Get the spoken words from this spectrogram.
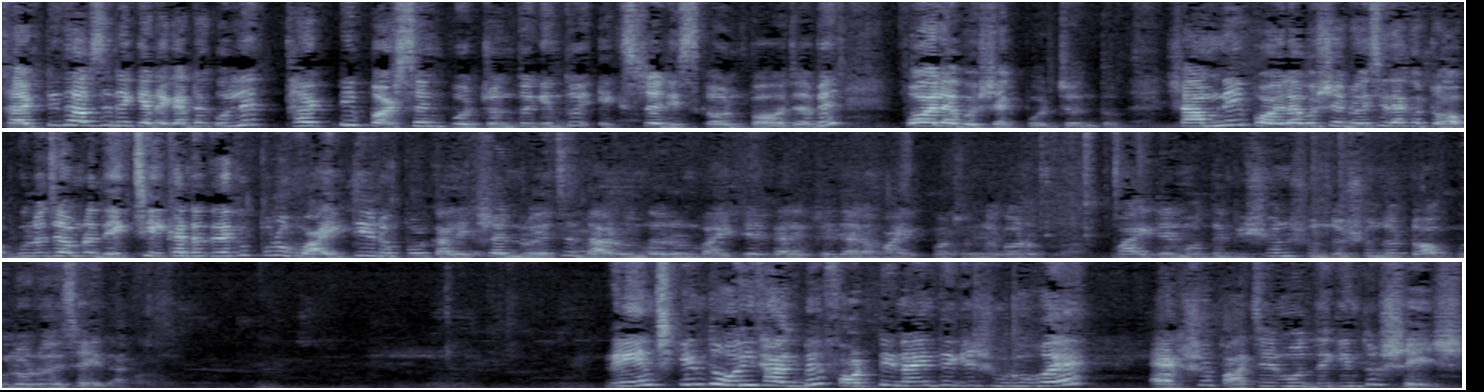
থার্টি থাউজেন্ডে কেনাকাটা করলে থার্টি পার্সেন্ট পর্যন্ত কিন্তু এক্সট্রা ডিসকাউন্ট পাওয়া যাবে পয়লা বৈশাখ পর্যন্ত। সামনেই পয়লা বৈশাখ রয়েছে, দেখো টপগুলো যে আমরা দেখছি এখানে দেখো পুরো হোয়াইটের ওপর কালেকশন রয়েছে, দারুণ দারুণ হোয়াইটের কালেকশন যারা হোয়াইট পছন্দ করো হোয়াইটের মধ্যে ভীষণ সুন্দর সুন্দর টপগুলো রয়েছে, এই দেখো। রেঞ্জ কিন্তু ওই থাকবে ফর্টি নাইন থেকে শুরু হয়ে একশো পাঁচের মধ্যে কিন্তু শেষ।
